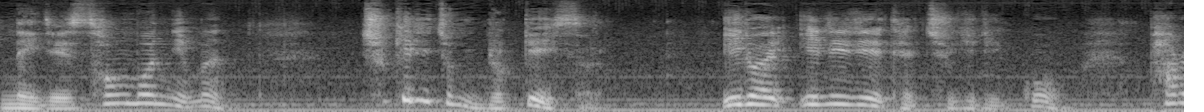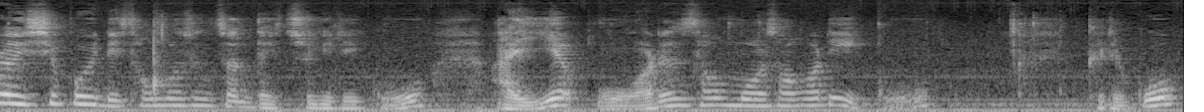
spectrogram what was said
근데 이제 성모님은 축일이 좀 몇 개 있어요. 1월 1일이 대축일이고 8월 15일이 성모승천 대축일이고 아예 5월은 성모 성월이 있고 그리고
